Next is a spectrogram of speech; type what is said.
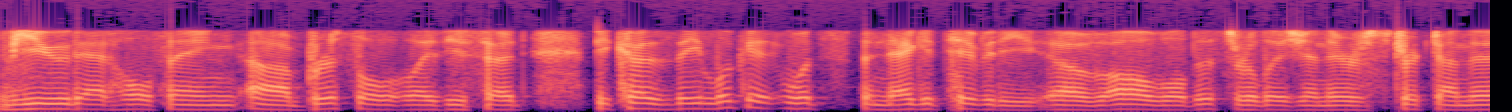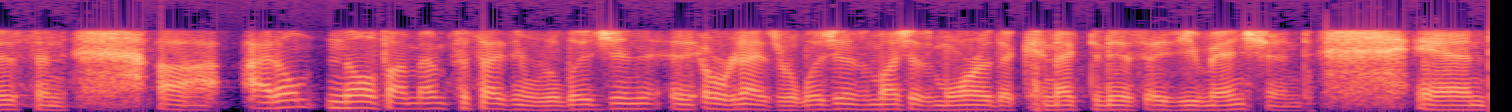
view that whole thing uh, bristle, as you said, because they look at what's the negativity of oh well this religion they're strict on this, and uh, I don't know if I'm emphasizing religion, uh, organized religion as much as more of the connectedness as you mentioned, and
